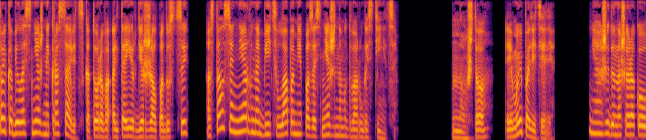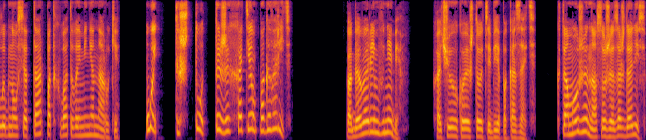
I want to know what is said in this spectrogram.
Только белоснежный красавец, которого Альтаир держал под узцы, остался нервно бить лапами по заснеженному двору гостиницы. «Ну что, и мы полетели?» Неожиданно широко улыбнулся Тар, подхватывая меня на руки. «Ой, ты что? Ты же хотел поговорить!» «Поговорим в небе. Хочу кое-что тебе показать. К тому же нас уже заждались».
